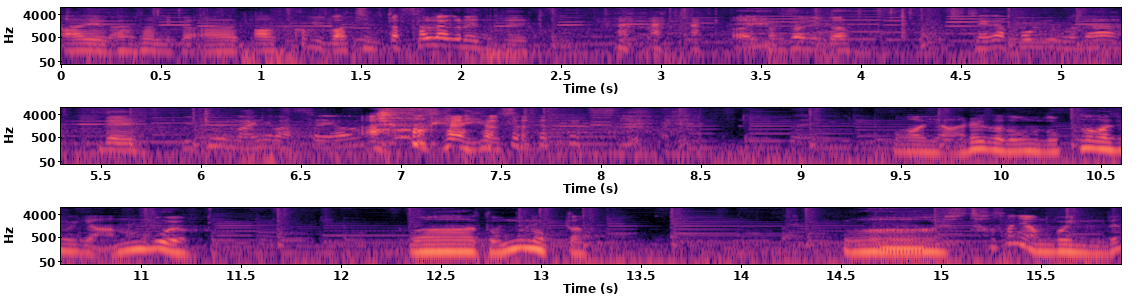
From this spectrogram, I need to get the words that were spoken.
아 예 감사합니다 아, 아 커피 마침 딱 살라 그랬는데 아 감사합니다 제가 보기보다 네 유튜브 많이 봤어요. 아, 감사합니다. 와, 이 아래가 너무 높아가지고 이게 안 보여. 와, 너무 높다. 와, 씨, 차선이 안 보이는데?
